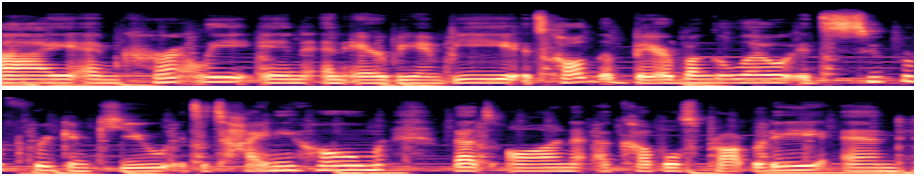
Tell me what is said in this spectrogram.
I am currently in an Airbnb. It's called the Bear Bungalow. It's super freaking cute. It's a tiny home that's on a couple's property and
